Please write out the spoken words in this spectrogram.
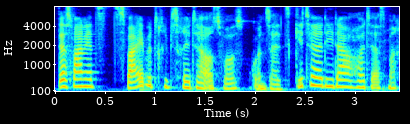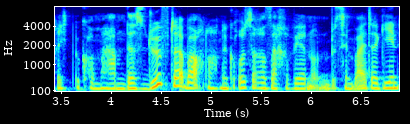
Das waren jetzt zwei Betriebsräte aus Wolfsburg und Salzgitter, die da heute erstmal Recht bekommen haben. Das dürfte aber auch noch eine größere Sache werden und ein bisschen weitergehen.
